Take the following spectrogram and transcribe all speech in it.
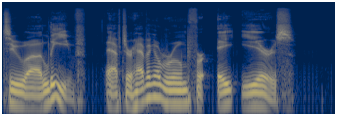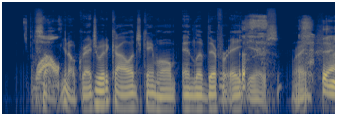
to uh, leave after having a room for eight years. Wow. So, you know, graduated college, came home, and lived there for eight years. Right. Yeah.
